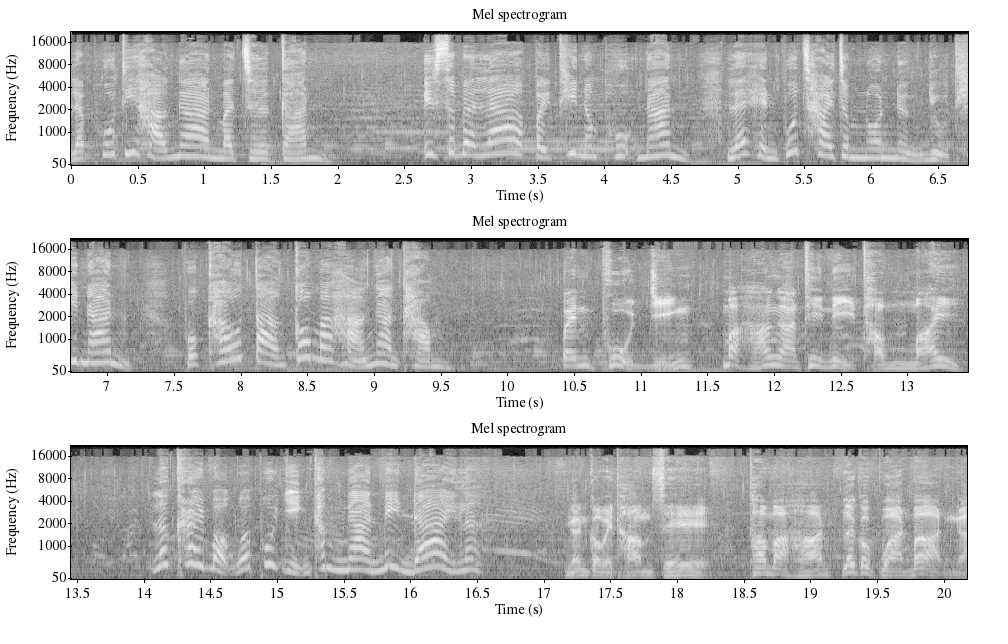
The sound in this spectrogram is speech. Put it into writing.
และผู้ที่หางานมาเจอกัน อิซาเบลล่าไปที่น้ำพุนั่น และเห็นผู้ชายจำนวนหนึ่งอยู่ที่นั่น พวกเขาต่างก็มาหางานทำเป็นผู้หญิงมาหางานที่นี่ทำไม แล้วใครบอกว่าผู้หญิงทำงานไม่ได้ล่ะ งั้นก็ไปทำซิทำอาหารแล้วก็กวาดบ้านไง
